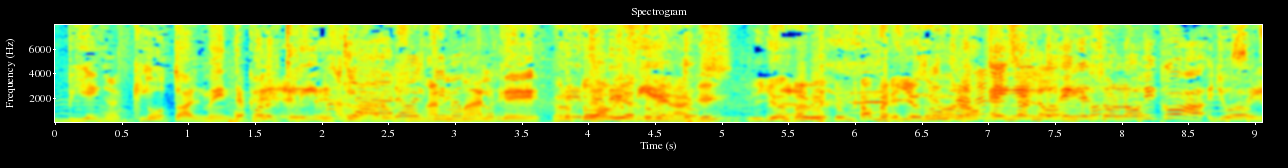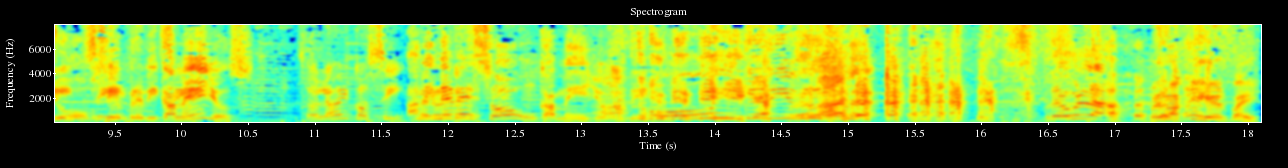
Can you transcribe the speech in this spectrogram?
bien aquí. Totalmente por el clima. Claro, Claro, es el un animal que... Pero todavía vienes aquí y yo no he visto un camello nunca. no, en el, zoológico? en el zoológico ah, yo, Sí, yo sí, siempre vi sí. camellos. Zoológico sí. A mí me de- besó un camello. día. Uy, qué divino. De un lado. Pero aquí en el país.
